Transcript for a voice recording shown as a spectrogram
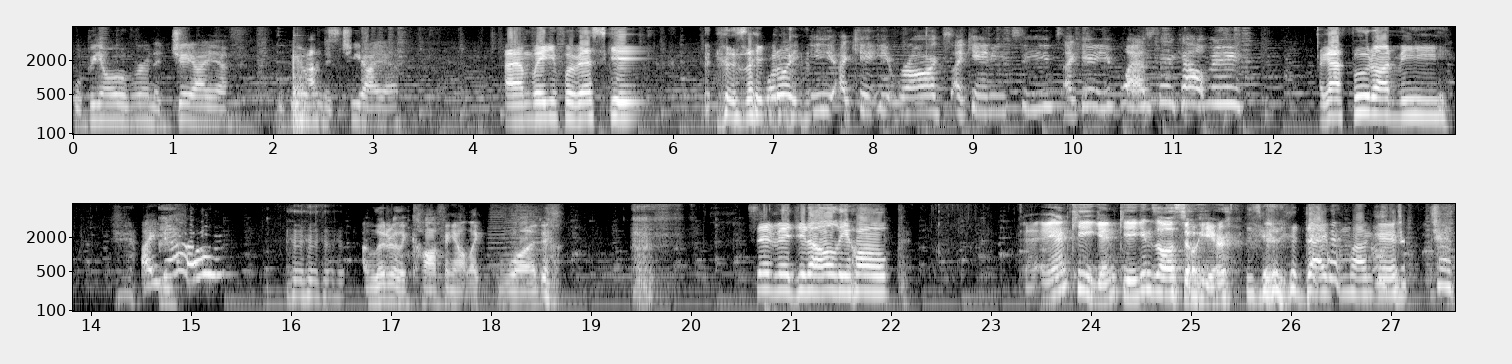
We'll be over in a JIF. We'll be over I'm in a s- GIF. I'm waiting for rescue. it's like, What do I eat? I can't eat rocks. I can't eat seeds. I can't eat plastic. Help me! I got food on me. I know. I'm literally coughing out like blood. Cinnamon, you're the only hope. And Keegan. Keegan's also here. He's gonna die from hunger. Oh, Jeff,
